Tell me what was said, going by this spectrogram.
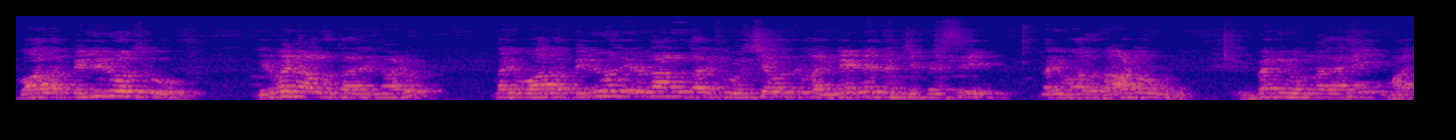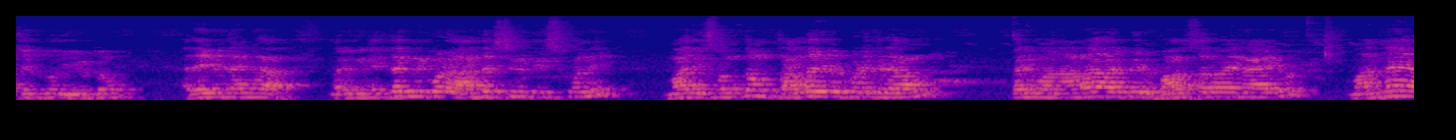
వాళ్ళ పెళ్ళి రోజు ఇరవై నాలుగో తారీఖు నాడు మరి వాళ్ళ పెళ్ళి రోజు ఇరవై నాలుగో తారీఖు వచ్చే వరకు లేట్ అయిందని చెప్పేసి మరి వాళ్ళు రావడం ఇబ్బందిగా ఉన్నా కానీ మా చేతిలో ఇవ్వటం అదేవిధంగా మరి వీళ్ళిద్దరిని కూడా ఆదర్శంగా తీసుకొని మాది సొంతం తాళగిరిపూడి గ్రామం. మరి మా నాన్నగారి పేరు బాలసరవయ్య నాయుడు మా అన్నయ్య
